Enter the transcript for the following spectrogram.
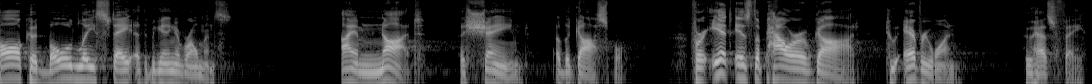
Paul could boldly state at the beginning of Romans I am not ashamed of the gospel, for it is the power of God to everyone who has faith.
